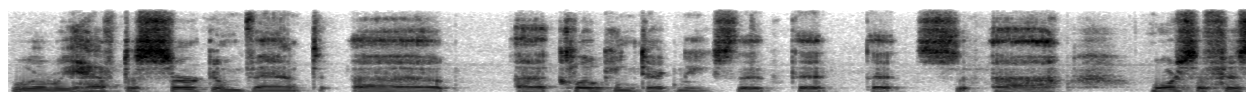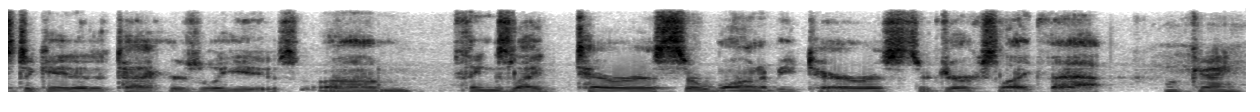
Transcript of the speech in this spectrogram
where we have to circumvent uh, uh, cloaking techniques that that that's uh, more sophisticated attackers will use. Um, things like terrorists or wannabe terrorists or jerks like that. okay.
